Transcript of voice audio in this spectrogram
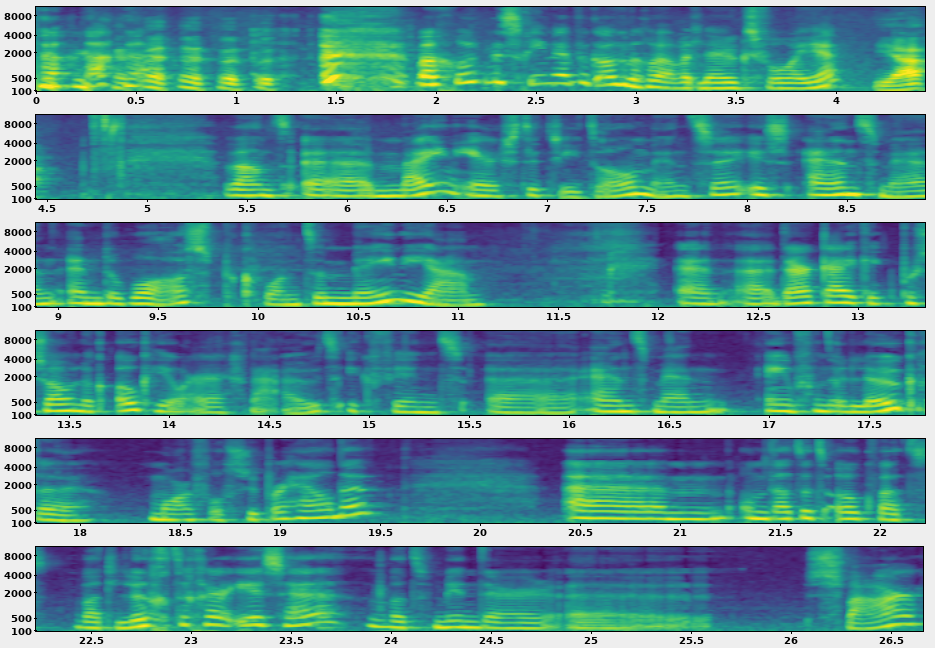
Maar goed, misschien heb ik ook nog wel wat leuks voor je. Ja, Want eh, mijn eerste titel, mensen, is Ant-Man and the Wasp Quantum Mania. En eh, daar kijk ik persoonlijk ook heel erg naar uit. Ik vind eh, Ant-Man een van de leukere Marvel superhelden. Ehm, omdat het ook wat, wat luchtiger is, hè? wat minder eh, zwaar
